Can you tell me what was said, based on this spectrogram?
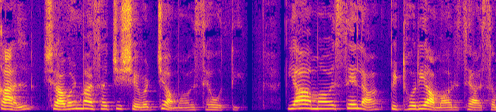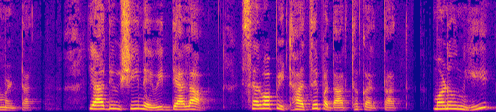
काल श्रावण मासाची शेवटची अमावस्या होती. या अमावस्येला पिठोरी अमावस्या असं म्हणतात. या दिवशी नैवेद्याला सर्व पिठाचे पदार्थ करतात. म्हणून ही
